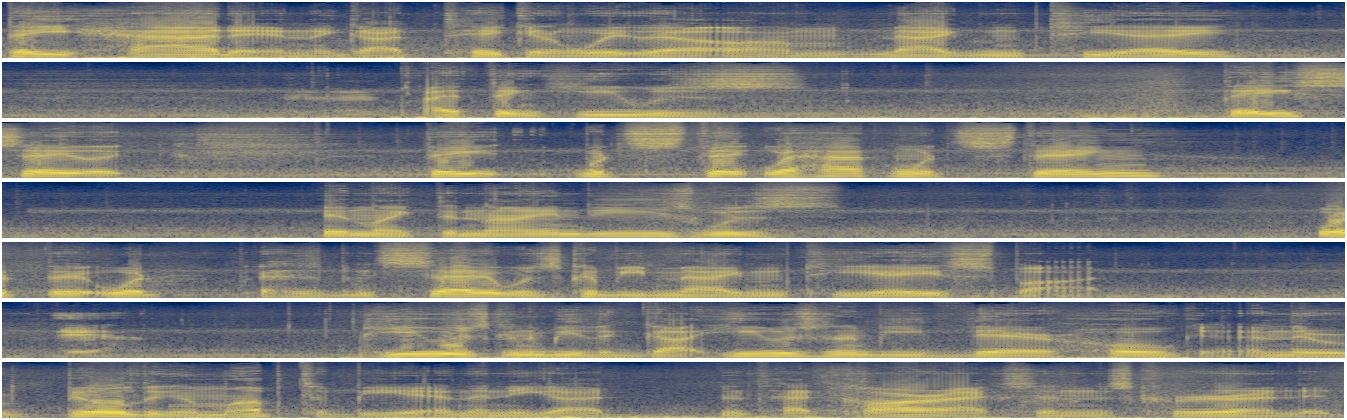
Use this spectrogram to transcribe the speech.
they had it and it got taken away. The um, Magnum TA. I think he was. They say like they what Sting. What happened with Sting in like the '90s was what the what has been said. It was going to be Magnum TA spot. Yeah, he was going to be the guy. He was going to be their Hogan, and they were building him up to be it. And then he got into that car accident, and his career ended.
